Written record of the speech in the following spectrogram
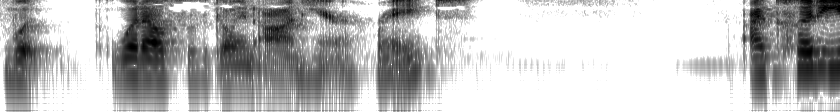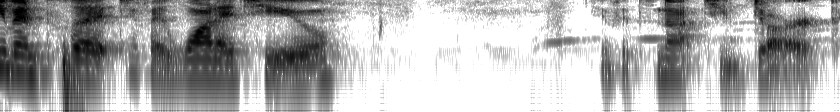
what, what else is going on here, right? I could even put, if I wanted to, if it's not too dark,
